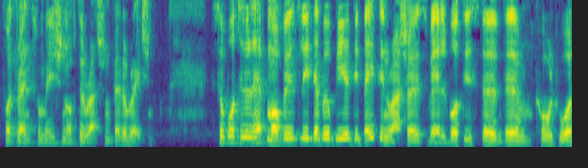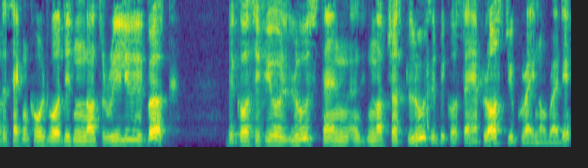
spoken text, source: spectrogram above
for transformation of the Russian Federation. So what will happen? Obviously, there will be a debate in Russia as well. What is the, the Cold War? The Second Cold War did not really work. Because if you lose, then not just lose it because they have lost Ukraine already,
